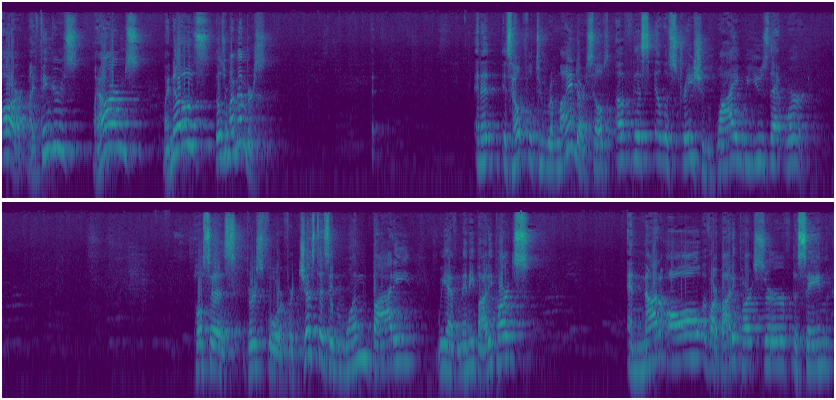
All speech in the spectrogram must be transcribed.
are my fingers, my arms, my nose, those are my members. And it is helpful to remind ourselves of this illustration, why we use that word. Paul says, verse 4 For just as in one body we have many body parts, and not all of our body parts serve the same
